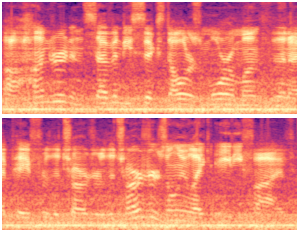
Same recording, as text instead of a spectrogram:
$176 more a month than I pay for the charger. The charger is only like 85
